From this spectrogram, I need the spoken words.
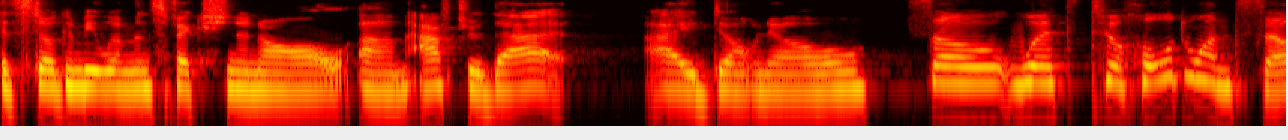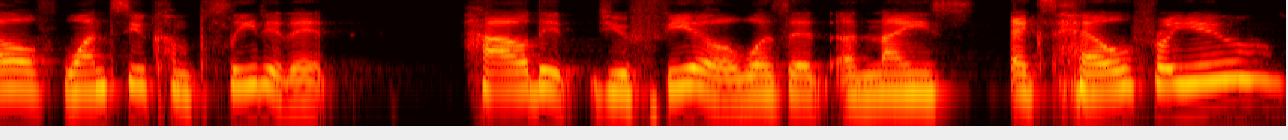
it's still going to be women's fiction and all. Um, after that, I don't know. So, with To Hold Oneself, once you completed it, how did you feel? Was it a nice exhale for you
